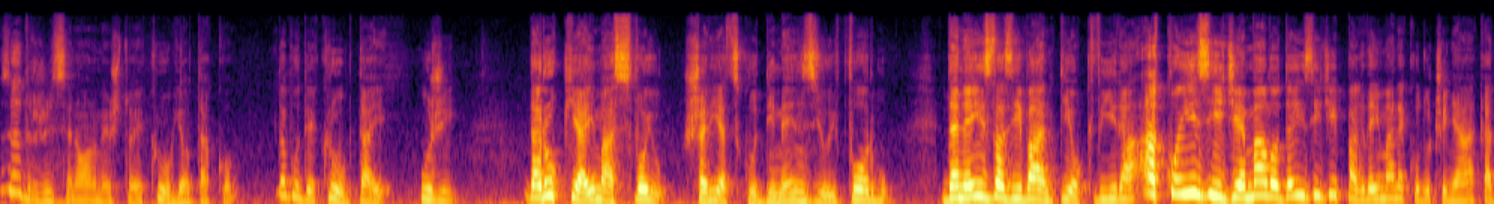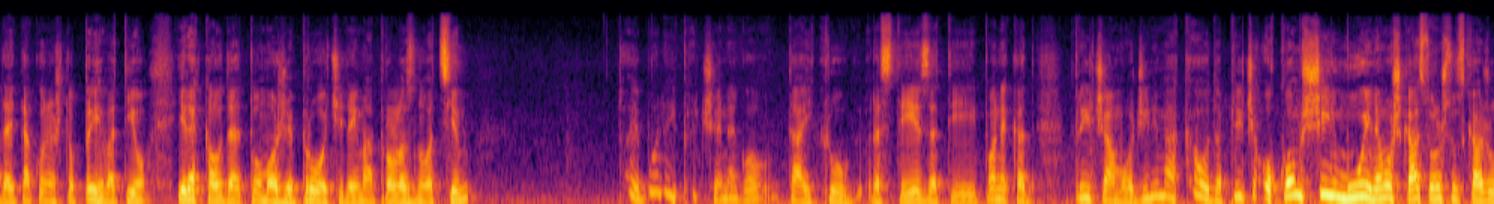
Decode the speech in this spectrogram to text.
Zadrži se na onome što je krug, jel tako? Da bude krug taj uži. Da rukija ima svoju šarijatsku dimenziju i formu da ne izlazi van ti okvira. Ako iziđe malo da iziđe, ipak da ima nekod učenjaka da je tako nešto prihvatio i rekao da to može proći, da ima prolaznu ocjenu. To je bolje i preče nego taj krug rastezati. Ponekad pričamo o džinima kao da priča o komši i muji, ne možeš kazati ono što se kažu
